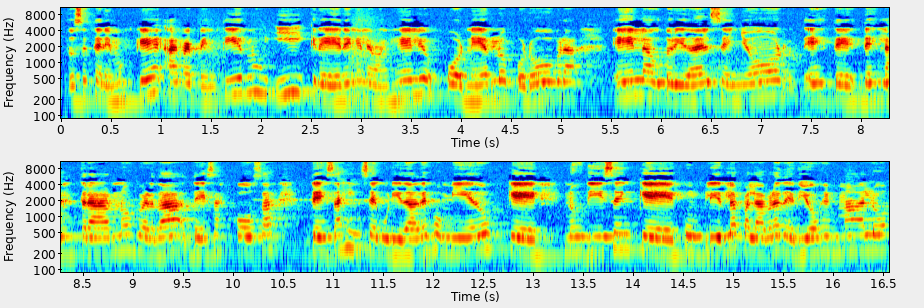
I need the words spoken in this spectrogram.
Entonces tenemos que arrepentirnos y creer en el Evangelio, ponerlo por obra en la autoridad del Señor, este, deslastrarnos, ¿verdad?, de esas cosas, de esas inseguridades o miedos que nos dicen que cumplir la palabra de Dios es malo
